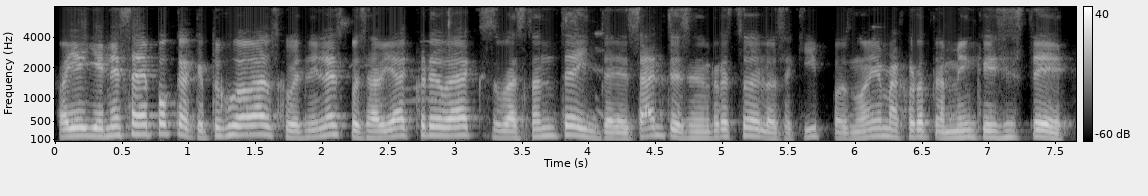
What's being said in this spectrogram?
Oye, y en esa época que tú jugabas juveniles, pues había quarterbacks bastante interesantes en el resto de los equipos, ¿no? Yo me acuerdo también que hiciste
